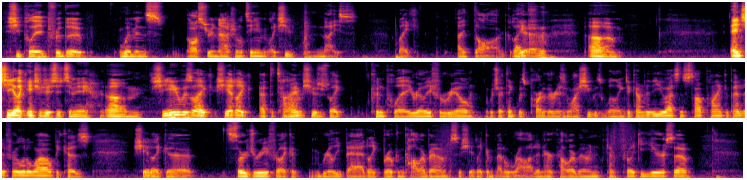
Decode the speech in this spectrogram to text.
she played for the women's Austrian national team. Like she, nice, like a dog. Like, yeah. um, and she like introduced it to me. Um, she was like, she had like at the time she was like couldn't play really for real, which I think was part of the reason why she was willing to come to the U.S. and stop playing competitive for a little while because she had like a surgery for like a really bad like broken collarbone, so she had like a metal rod in her collarbone for like a year or so.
